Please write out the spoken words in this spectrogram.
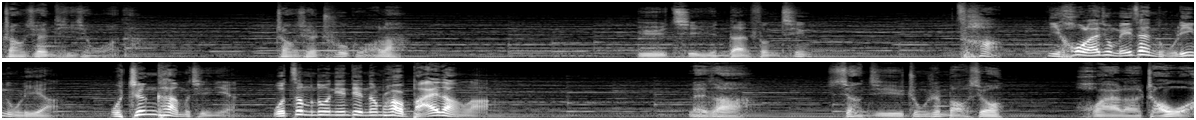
张轩提醒我的，张轩出国了。”语气云淡风轻。操，你后来就没再努力努力啊？我真看不起你，我这么多年电灯泡白当了。磊子，相机终身保修，坏了找我，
